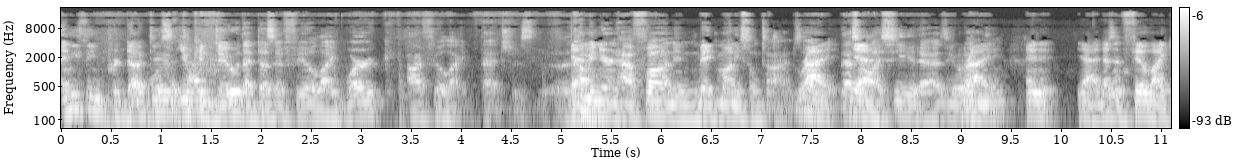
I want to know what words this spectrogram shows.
anything productive you time? can do that doesn't feel like work. I feel like that's just uh, Yeah. come in here and have fun and make money sometimes. Like, Right, That's yeah. all I see it as. You know what I right? mean? And it, yeah, it doesn't feel like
